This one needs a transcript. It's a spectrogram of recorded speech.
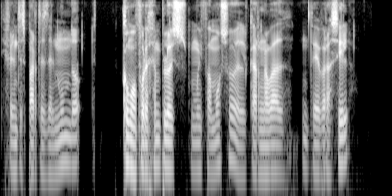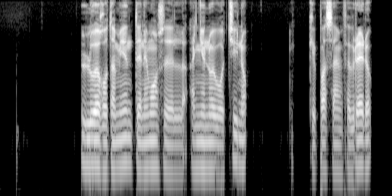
diferentes partes del mundo, como por ejemplo es muy famoso el Carnaval de Brasil. Luego también tenemos el Año Nuevo Chino, que pasa en febrero.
